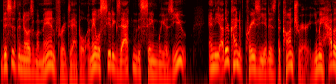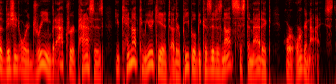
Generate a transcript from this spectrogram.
this is the nose of a man, for example, and they will see it exactly the same way as you. And the other kind of crazy, it is the contrary. You may have a vision or a dream, but after it passes, you cannot communicate it to other people because it is not systematic or organized.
